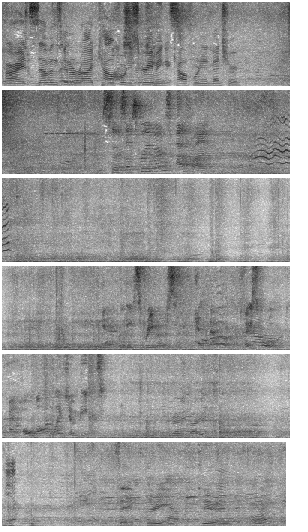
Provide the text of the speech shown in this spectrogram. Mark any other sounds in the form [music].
All right, Seven's gonna ride California Screamin' at California Adventure. Surf's up, screamers. Have fun. Get ready, screamers. Head down, face forward, and hold on like you mean it. Ready, buddy? Yep. Say three, two, one.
